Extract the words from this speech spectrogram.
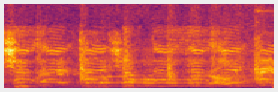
姐妹，姐妹，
